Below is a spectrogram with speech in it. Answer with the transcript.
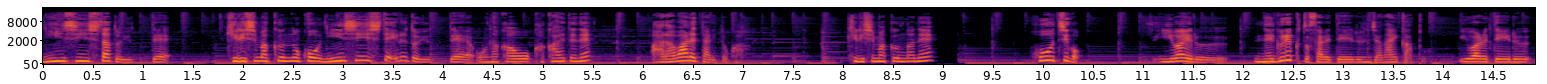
妊娠したと言って、霧島くんの子を妊娠していると言ってお腹を抱えてね、現れたりとか、霧島くんがね、放置後、いわゆるネグレクトされているんじゃないかと言われている、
